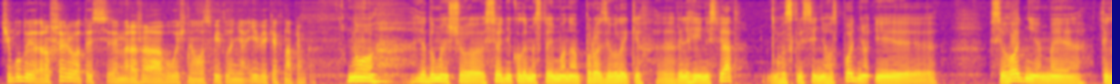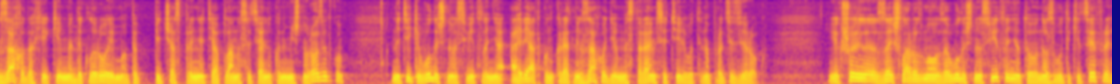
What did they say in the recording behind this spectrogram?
Чи буде розширюватись мережа вуличного освітлення і в яких напрямках? Ну, я думаю, що сьогодні, коли ми стоїмо на порозі великих е, релігійних свят, Воскресіння Господнього, і сьогодні ми в тих заходах, які ми декларуємо під час прийняття плану соціально-економічного розвитку, не тільки вуличне освітлення, а й ряд конкретних заходів ми стараємося втілювати на протязі року. Якщо зайшла розмова за вуличне освітлення, то назву такі цифри,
